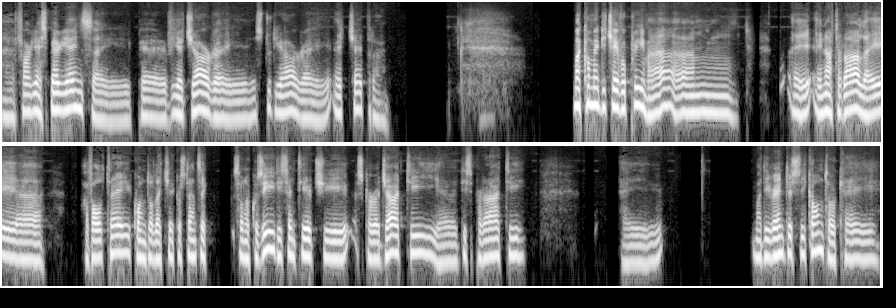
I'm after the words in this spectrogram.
eh, fare esperienze, per viaggiare, studiare, eccetera. Ma come dicevo prima, um, è, è, naturale uh, a volte quando le circostanze sono così di sentirci scoraggiati, uh, disperati, e, ma di rendersi conto che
